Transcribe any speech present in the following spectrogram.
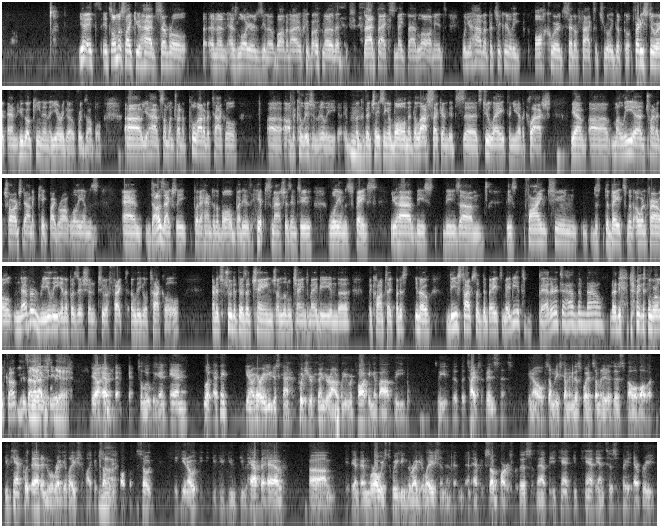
Yeah, it's it's almost like you had several and then as lawyers, you know, Bob and I, we both know that bad facts make bad law. I mean, it's when you have a particularly awkward set of facts, it's really difficult. Freddie Stewart and Hugo Keenan a year ago, for example, uh, you have someone trying to pull out of a tackle uh, of a collision, really, mm. because they're chasing a ball, and at the last second, it's uh, it's too late, and you have a clash. You have uh, Malia trying to charge down a kick by Grant Williams, and does actually put a hand to the ball, but his hip smashes into Williams' face. You have these these um, these fine-tuned debates with Owen Farrell, never really in a position to affect a legal tackle. And it's true that there's a change, a little change maybe in the the context, but it's you know these types of debates. Maybe it's better to have them now than during the World Cup. Is that yeah, how you see it? Yeah, yeah, absolutely. And and look, I think you know, Harry, you just kind of put your finger on it when you were talking about the the, the, the types of incidents. You know, if somebody's coming this way and somebody does this, blah blah blah. blah. You can't put that into a regulation. Like if somebody, no. so you know, you, you you have to have, um, and, and we're always tweaking the regulation and, and, and having subparts for this and that. But you can't you can't anticipate every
